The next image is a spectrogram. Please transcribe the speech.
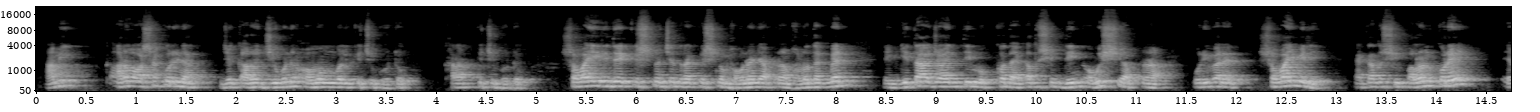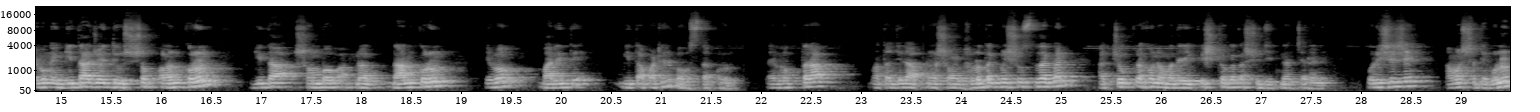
আমি আরও আশা করি না যে কারও জীবনে অমঙ্গল কিছু ঘটুক, খারাপ কিছু ঘটুক। সবাই হৃদয়ে কৃষ্ণ চেতনা, কৃষ্ণ ভাবনা নিয়ে আপনারা ভালো থাকবেন। এই গীতা জয়ন্তী মুখ্যত একাদশীর দিন অবশ্যই আপনারা পরিবারের সবাই মিলে একাদশী পালন করে এবং এই গীতা জয়ন্তী উৎসব পালন করুন। গীতা সম্ভব আপনার দান করুন এবং বাড়িতে গীতা পাঠের ব্যবস্থা করুন। তাই ভক্তরা, মাতাজিরা, আপনারা সবাই ভালো থাকবেন, সুস্থ থাকবেন। আর চোখ রাখুন আমাদের এই কৃষ্ণকথা সুজিত নাথ চ্যানেলে। পরিশেষে আমার সাথে বলুন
